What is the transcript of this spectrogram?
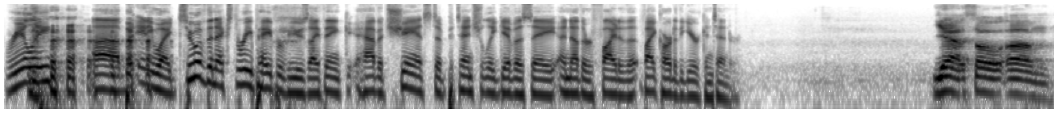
really. uh, but anyway, two of the next three pay per views I think have a chance to potentially give us a another fight of the fight card of the year contender. Yeah. So um,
